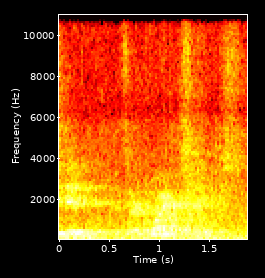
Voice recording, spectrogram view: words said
seated as our choir sings.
